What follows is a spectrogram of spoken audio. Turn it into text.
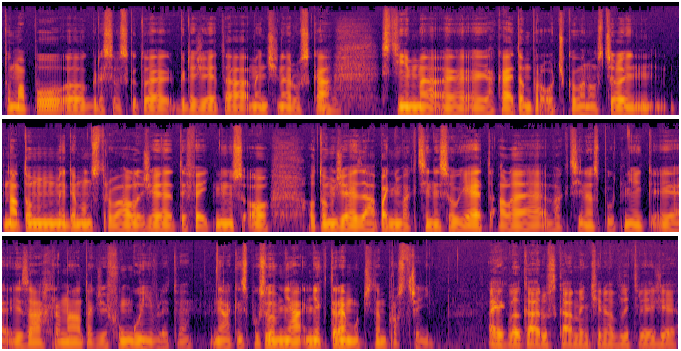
tu mapu, kde se vyskytuje, kde žije ta menšina ruská, mm. s tím, jaká je tam proočkovanost. Čili na tom mi demonstroval, že ty fake news o, o tom, že západní vakcíny vakcíny jsou jed, ale vakcína Sputnik je, je záchranná, takže fungují v Litvě. Nějakým způsobem v některém určitém prostředí. A jak velká ruská menšina v Litvě žije?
